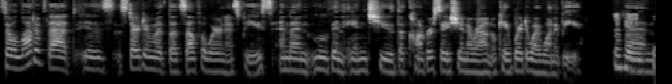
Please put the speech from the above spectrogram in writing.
so a lot of that is starting with the self-awareness piece and then moving into the conversation around okay, where do I want to be? Mm-hmm. and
